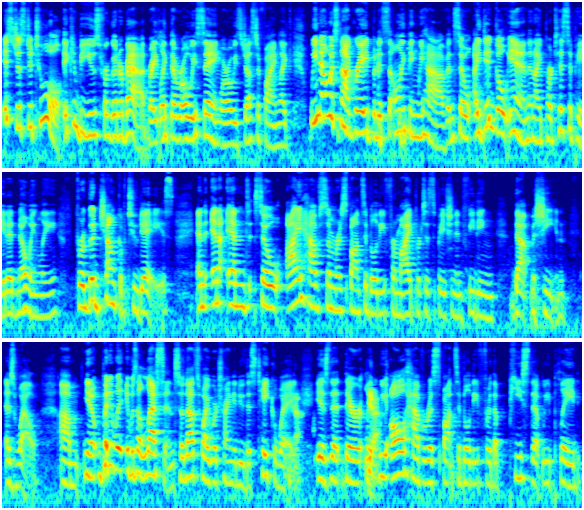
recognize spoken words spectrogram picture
it's just a tool. It can be used for good or bad, right? Like that we're always saying, we're always justifying. Like we know it's not great, but it's the only thing we have. And so I did go in and I participated knowingly for a good chunk of two days. And and and so I have some responsibility for my participation in feeding that machine as well. Um, you know, but it, it was a lesson. So that's why we're trying to do this takeaway yeah. is that there, like, yeah. we all have a responsibility for the piece that we played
